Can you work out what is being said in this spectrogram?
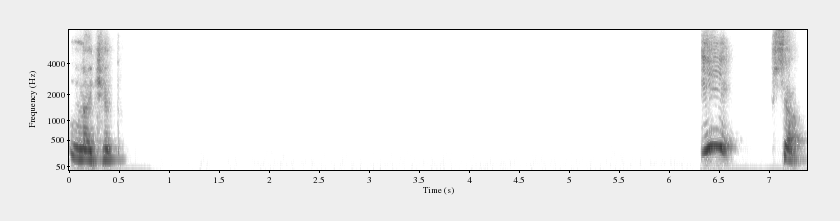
Значит, и все.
